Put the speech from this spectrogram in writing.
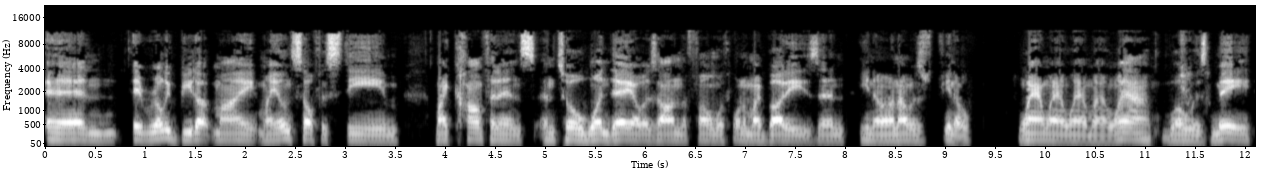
And it really beat up my my own self esteem, my confidence until one day I was on the phone with one of my buddies, and you know, and I was, you know, wham, wham, wham, wham, wham, woe is me.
